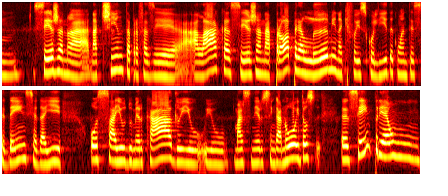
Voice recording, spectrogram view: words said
um, seja na, na tinta para fazer a, laca, seja na própria lâmina que foi escolhida com antecedência, daí ou saiu do mercado e o, e o marceneiro se enganou. Então, é, sempre é um,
